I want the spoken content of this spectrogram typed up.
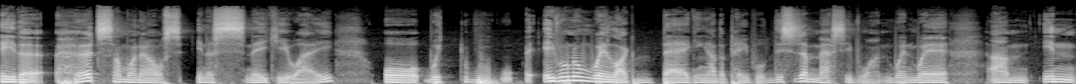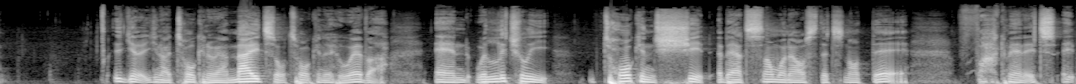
either hurt someone else in a sneaky way or we, even when we're like bagging other people this is a massive one. When we're um, in you know you know talking to our mates or talking to whoever and we're literally talking shit about someone else that's not there fuck man it's it,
